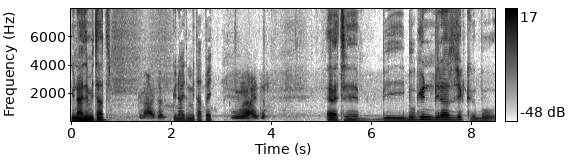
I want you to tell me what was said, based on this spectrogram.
Günaydın Mithat. Günaydın. Günaydın Mithat Bey. Günaydın. Evet, e, bugün birazcık bu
